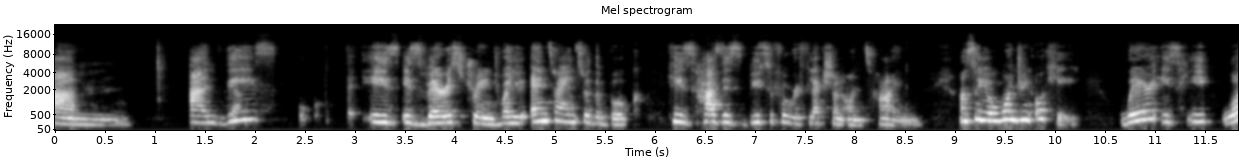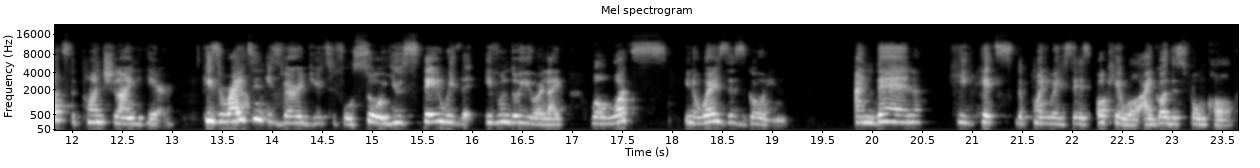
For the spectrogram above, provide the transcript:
Um, and this yeah. is is very strange. When you enter into the book, he has this beautiful reflection on time. And so you're wondering, okay, where is he? What's the punchline here? His writing is very beautiful so you stay with it even though you are like well what's you know where is this going? And then he hits the point where he says okay well i got this phone call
